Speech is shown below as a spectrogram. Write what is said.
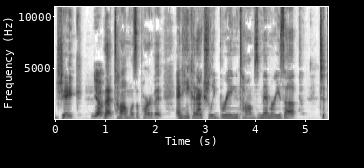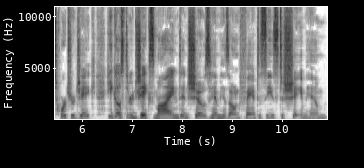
Jake Yep. that Tom was a part of it. And he could actually bring Tom's memories up to torture Jake. He goes through Jake's mind and shows him his own fantasies to shame him.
